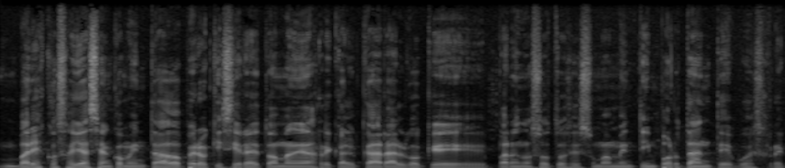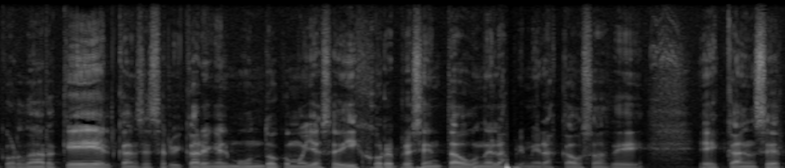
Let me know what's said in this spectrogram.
varias cosas ya se han comentado, pero quisiera de todas maneras recalcar algo que para nosotros es sumamente importante, pues recordar que el cáncer cervical en el mundo, como ya se dijo, representa una de las primeras causas de eh, cáncer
